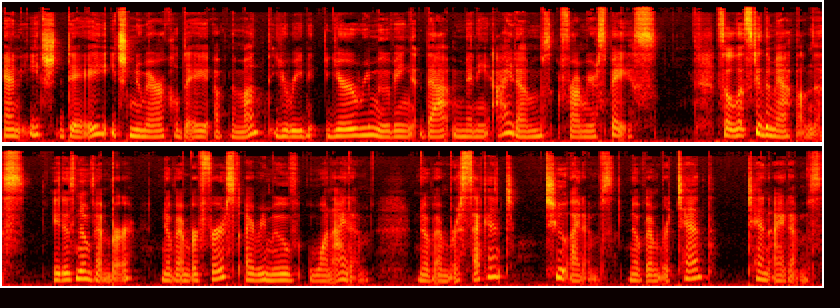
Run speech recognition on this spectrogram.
and each day, each numerical day of the month, you're, re- you're removing that many items from your space. So let's do the math on this. It is November. November 1st, I remove one item. November 2nd, two items. November 10th, 10 items.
